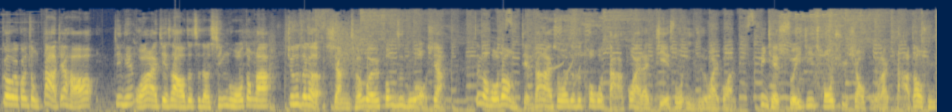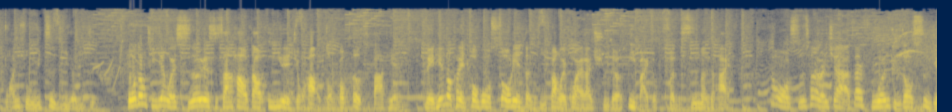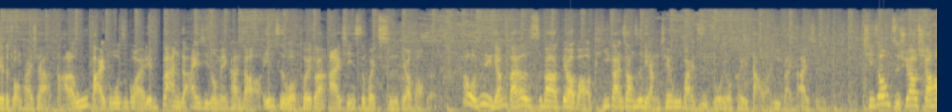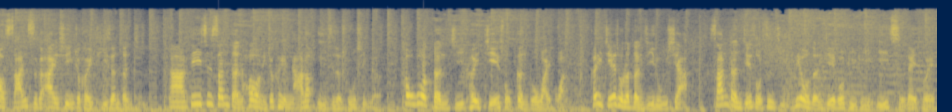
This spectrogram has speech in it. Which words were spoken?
各位观众，大家好！今天我要来介绍这次的新活动啦，就是这个想成为风之谷偶像。这个活动简单来说，就是透过打怪来解锁椅子的外观，并且随机抽取效果来打造出专属于自己的椅子。活动期间为十二月十三号到一月九号，总共二十八天，每天都可以透过狩猎等级范围怪来取得一百个粉丝们的爱。那我实测了一下，在符文诅咒四阶的状态下，打了五百多只怪，连半个爱心都没看到，因此我推断爱心是会吃掉宝的。那我自己两百二十四发的掉宝，体感上是两千五百只左右可以打完一百个爱心，其中只需要消耗三十个爱心就可以提升等级。那第一次升等后，你就可以拿到椅子的雏形了。透过等级可以解锁更多外观，可以解锁的等级如下。三等解锁自己，六等解锁皮皮，以此类推。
